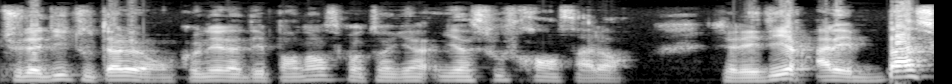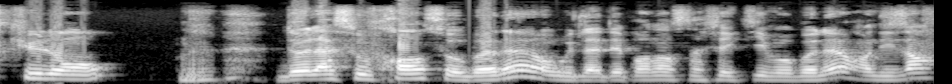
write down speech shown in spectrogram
tu, l'as dit tout à l'heure, on connaît la dépendance quand y a, il y a souffrance. Alors, j'allais dire, allez, basculons de la souffrance au bonheur ou de la dépendance affective au bonheur en disant,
